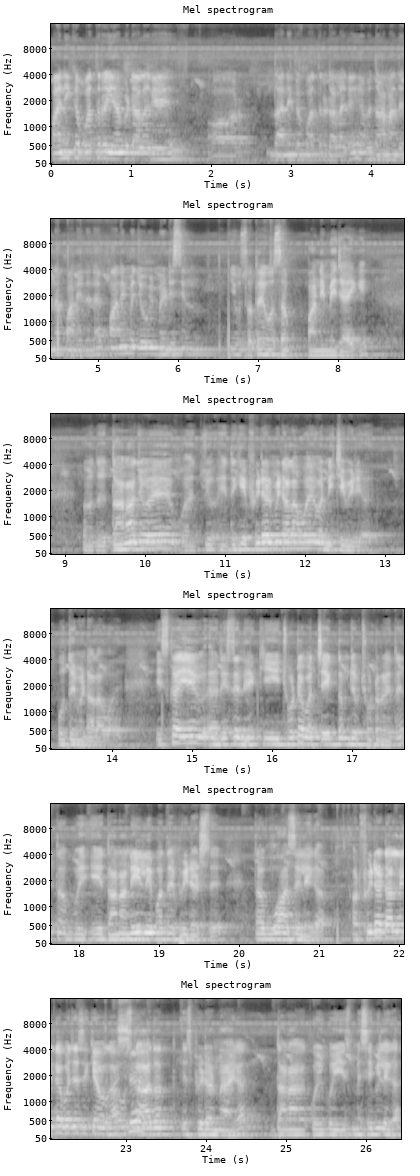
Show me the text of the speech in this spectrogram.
पानी का पात्र यहाँ पे डाला गया है और दाने का पात्र डाला गया है। यहाँ पे दाना देना है पानी देना है। पानी में जो भी मेडिसिन यूज़ होता है वो सब पानी में जाएगी। और दाना जो है जो देखिए फीडर में डाला हुआ है और नीचे भी पोते में डाला हुआ है। इसका ये रीज़न है कि छोटे बच्चे एकदम जब छोटे रहते हैं तब ये दाना नहीं ले पाते फीडर से तब वहाँ से लेगा। और फीडर डालने की वजह से क्या होगा उसका अच्छा। आदत इस फीडर में आएगा। दाना कोई कोई इसमें से भी लेगा।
